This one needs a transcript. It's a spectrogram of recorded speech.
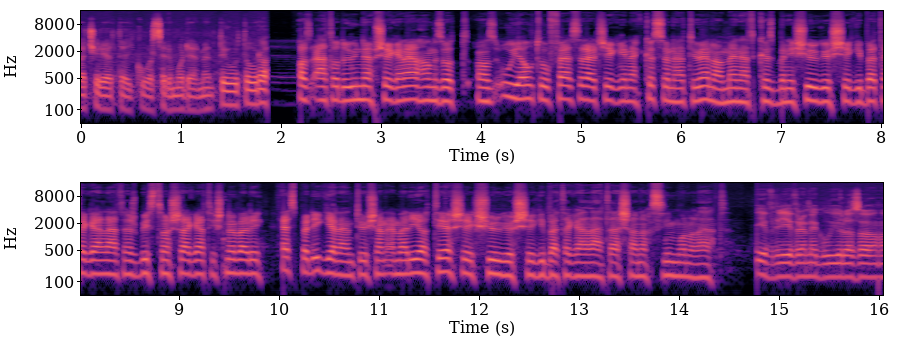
lecserélte egy korszerű modern mentőautóra. Az átadó ünnepségen elhangzott, az új autó felszereltségének köszönhetően a menet közbeni sürgősségi betegellátás biztonságát is növeli, ez pedig jelentősen emeli a térség sürgősségi betegellátásának színvonalát. Évről évre megújul az a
